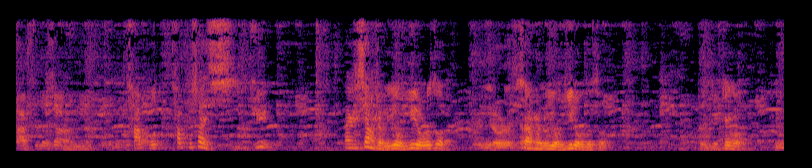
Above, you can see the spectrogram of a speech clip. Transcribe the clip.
大师的相声你也觉得，它不，它不算喜剧，但是相声里有一流的作品，嗯，一流的相声。里有一流的作品，对，这真有，嗯，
